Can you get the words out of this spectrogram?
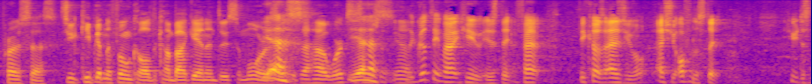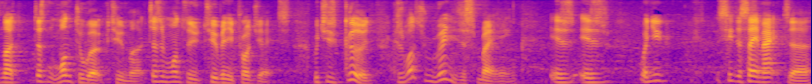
process. So you keep getting the phone call to come back in and do some more. Is, Yes. that, is that how it works? Yes. Yeah. The good thing about Hugh is that, in fact, because as you as you often state, Hugh does not doesn't want to work too much, doesn't want to do too many projects, which is good. Because what's really dismaying is is when you see the same actor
